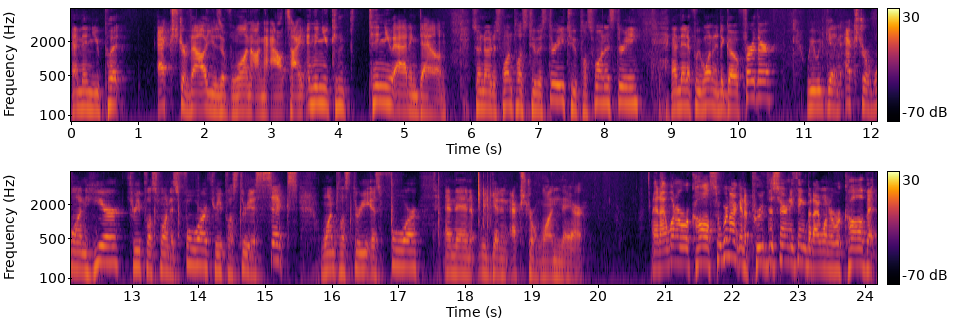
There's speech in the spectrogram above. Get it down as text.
And then you put extra values of one on the outside, and then you continue adding down. So notice one plus two is three, two plus one is three. And then if we wanted to go further, we would get an extra one here. Three plus one is four, three plus three is six, one plus three is four, and then we get an extra one there. And I want to recall, so we're not going to prove this or anything, but I want to recall that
